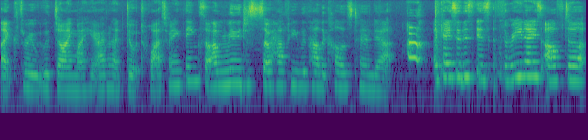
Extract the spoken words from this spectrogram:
like through with dyeing my hair. I haven't had to do it twice or anything so I'm really just so happy with how the colours turned out. Ah! Okay so this is three days after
